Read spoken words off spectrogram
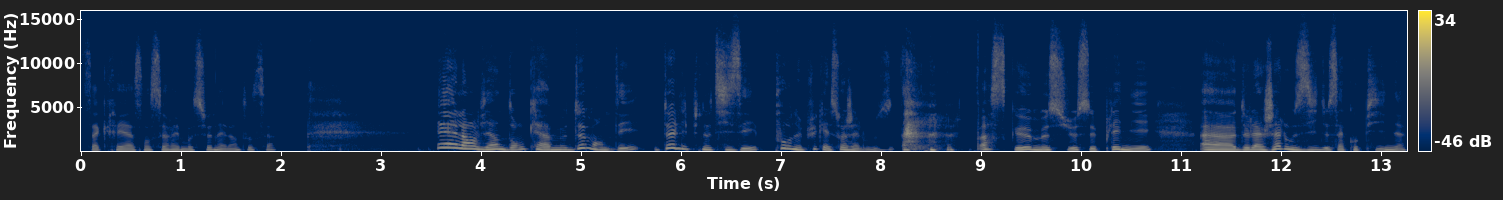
Sacré ascenseur émotionnel, hein, tout ça. Et elle en vient donc à me demander de l'hypnotiser pour ne plus qu'elle soit jalouse. Parce que monsieur se plaignait euh, de la jalousie de sa copine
